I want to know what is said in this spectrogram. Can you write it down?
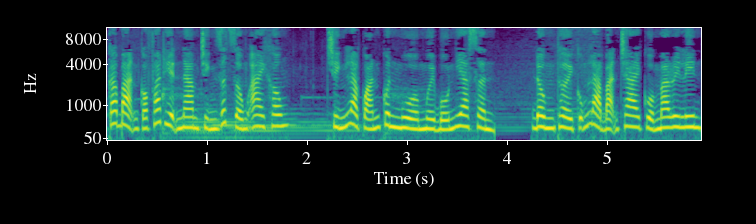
Các bạn có phát hiện nam chính rất giống ai không? Chính là quán quân mùa 14 Yason, đồng thời cũng là bạn trai của Marilyn.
